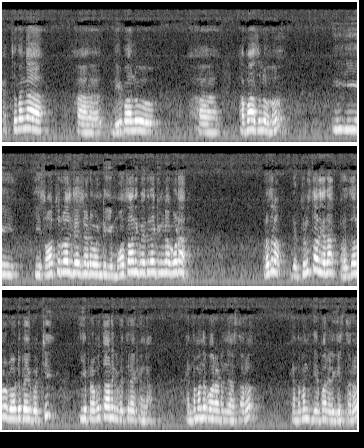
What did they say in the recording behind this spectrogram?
ఖచ్చితంగా దీపాలు టపాసులు ఈ ఈ ఈ సంవత్సరాలు చేసినటువంటి ఈ మోసానికి వ్యతిరేకంగా కూడా ప్రజలు తెలుస్తుంది కదా ప్రజలు రోడ్డుపైకి వచ్చి ఈ ప్రభుత్వానికి వ్యతిరేకంగా ఎంతమంది పోరాటం చేస్తారో ఎంతమంది దీపాలు వెలిగిస్తారో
